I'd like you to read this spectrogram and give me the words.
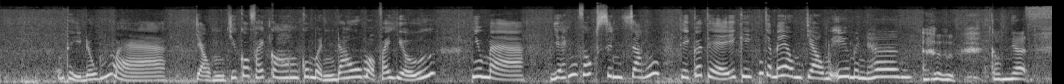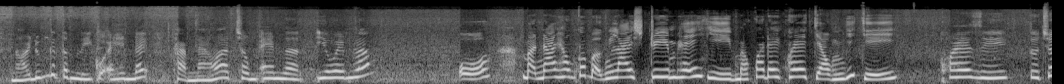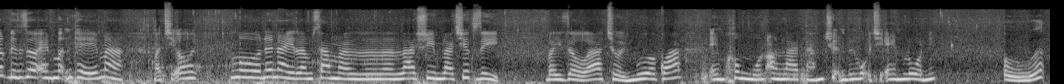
Thì đúng mà Chồng chứ có phải con của mình đâu mà phải giữ. Nhưng mà dáng vóc xinh xắn Thì có thể khiến cho mấy ông chồng yêu mình hơn. Ừ, công nhận. Nói đúng cái tâm lý của em đấy. Thảm nào chồng em là yêu em lắm. Ủa mà nay không có bận livestream hay gì Mà qua đây khoe chồng với chị? Khoe gì? Từ trước đến giờ em vẫn thế mà. Mà chị ơi Mưa thế này làm sao mà livestream live chiếc gì Bây giờ à, trời mưa quá Em không muốn online tám chuyện với hội chị em luôn ý. Ừ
